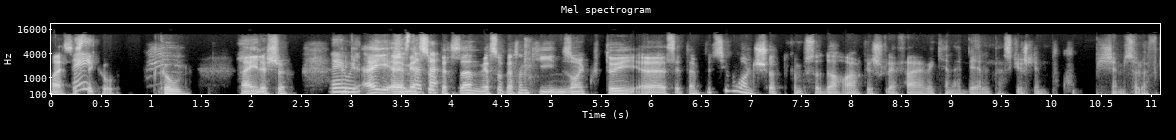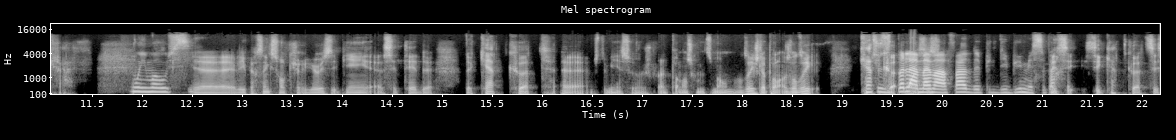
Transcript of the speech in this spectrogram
Ouais, ça, c'était cool. Cool. Hey, le chat. Oui. Hey, euh, merci, aux personnes, merci aux personnes qui nous ont écoutés. Euh, c'est un petit one-shot comme ça d'horreur que je voulais faire avec Annabelle parce que je l'aime beaucoup. Puis j'aime ça, Lovecraft. Oui, moi aussi. Euh, les personnes qui sont curieuses, eh bien, euh, c'était de, de Cat Cut. Euh, c'était bien ça, je le prononce comme du monde. On dirait que je le prononce. On dirait Cat Cut. pas la Non, même c'est- affaire depuis le début, mais c'est parfait. C'est c'est Cat Cut. C'est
